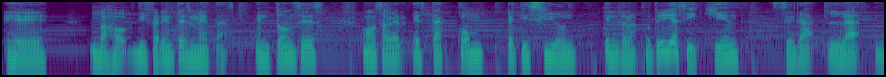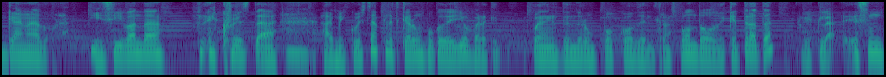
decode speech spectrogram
eh, bajo diferentes metas. Entonces, vamos a ver esta competición entre las potrillas y quién será la ganadora. Y si banda, me cuesta, me cuesta platicar un poco de ello para que puedan entender un poco del trasfondo de qué trata, porque claro, es un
